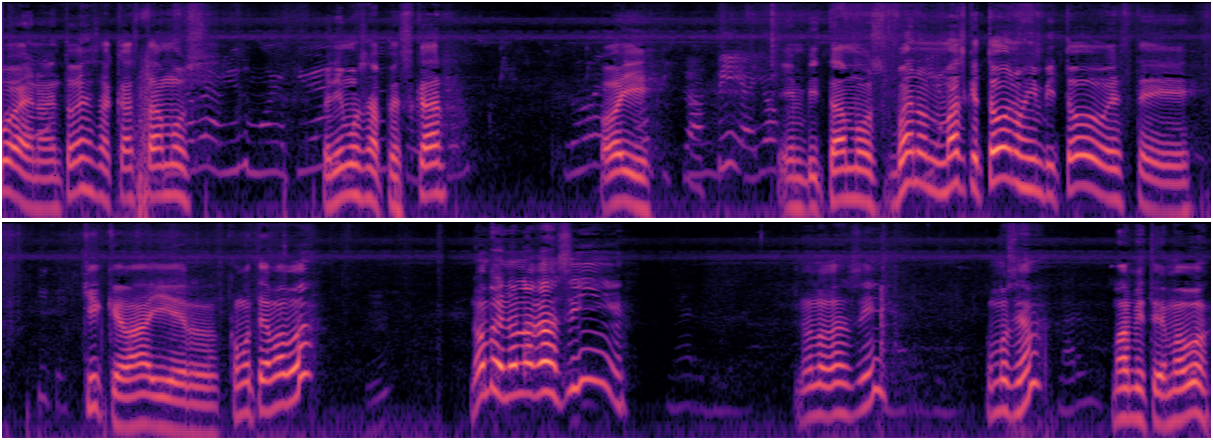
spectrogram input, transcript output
Bueno, entonces acá estamos, venimos a pescar. Hoy invitamos, bueno, más que todo nos invitó este Quique, va, ¿cómo te llamaba? No, hombre, no lo hagas así. No lo hagas así. ¿Cómo se llama? Marmi, ¿te llamaba?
